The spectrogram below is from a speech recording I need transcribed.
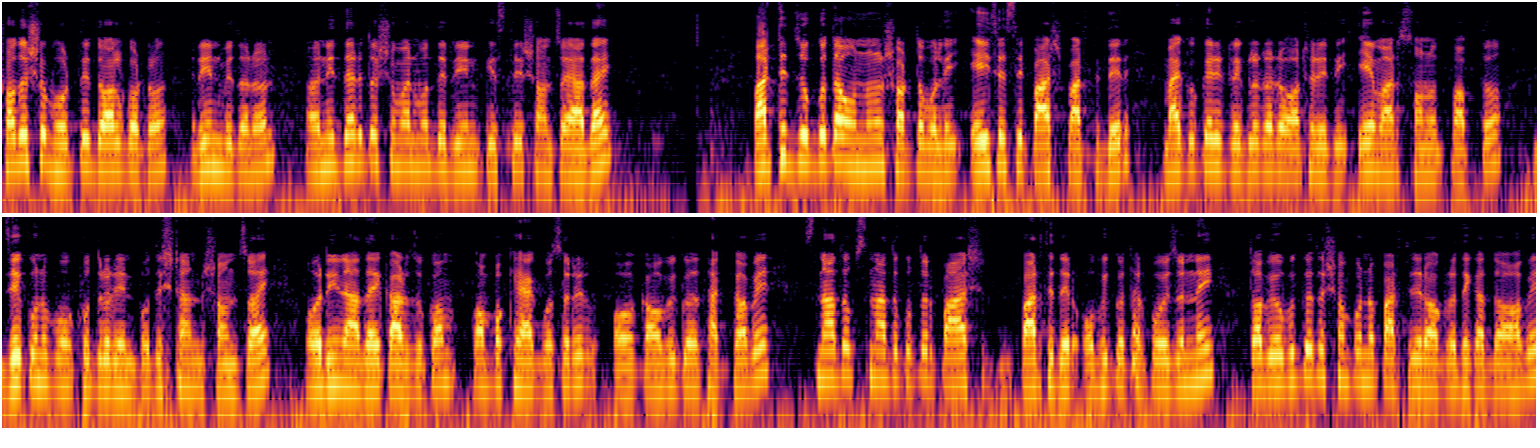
সদস্য ভর্তি দল গঠন, ঋণ বিতরণ নির্ধারিত সময়ের মধ্যে ঋণ কিস্তি সঞ্চয় আদায় প্রার্থীর যোগ্যতা অন্যান্য শর্তাবলী এইচএসসি পাস প্রার্থীদের মাইক্রোক্রেডিট রেগুলেটরি অথরিটি এমআর সনদপ্রাপ্ত যে কোনো ক্ষুদ্র ঋণ প্রতিষ্ঠান সঞ্চয় ও ঋণ আদায় কার্যক্রম কমপক্ষে এক বছরের অভিজ্ঞতা থাকতে হবে। স্নাতক, স্নাতকোত্তর পাস প্রার্থীদের অভিজ্ঞতার প্রয়োজন নেই, তবে অভিজ্ঞতা সম্পন্ন প্রার্থীদের অগ্রাধিকার দেওয়া হবে।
